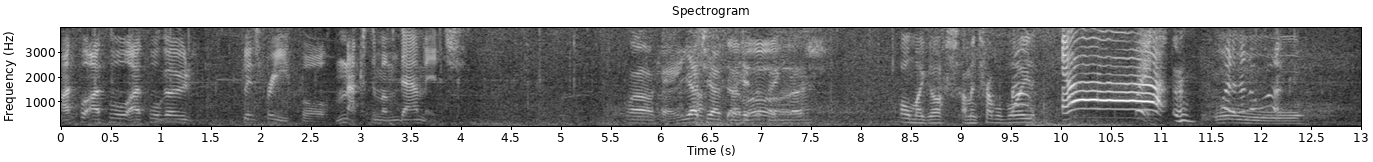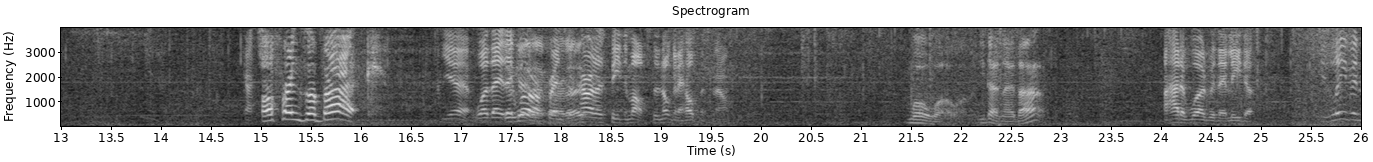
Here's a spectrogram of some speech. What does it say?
I thought, I thought, I foregoed flinch free for maximum damage. Well, okay, you actually have to hit the thing though. Oh my gosh, I'm in trouble, ah! boys. Ah! Why did that not work? Gotcha. Our friends are back. Yeah, well, they, they Look were our that, friends, but Paradise. Paradise beat them up, so they're not going to help us now. Whoa, whoa, whoa. You don't know that. I had a word with their leader. He's leaving.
